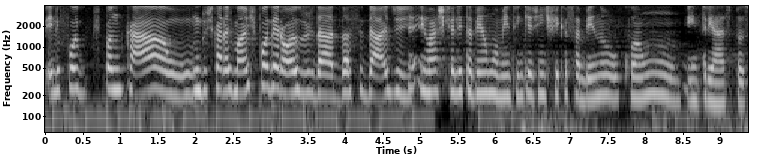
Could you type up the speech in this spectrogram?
ele foi espancar um dos caras mais poderosos da, da cidade. É, eu acho que ali também é um momento em que a gente fica sabendo o quão, entre aspas,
